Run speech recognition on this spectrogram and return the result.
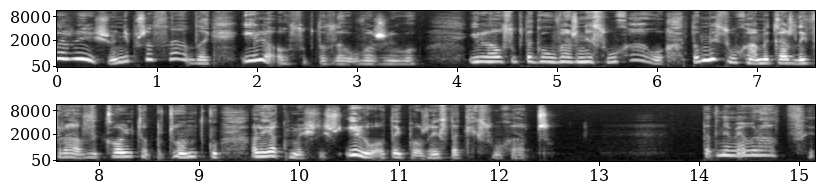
Marysiu, nie przesadzaj. Ile osób to zauważyło? Ile osób tego uważnie słuchało? To my słuchamy każdej frazy, końca, początku, ale jak myślisz, ilu o tej porze jest takich słuchaczy? Pewnie miał rację,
